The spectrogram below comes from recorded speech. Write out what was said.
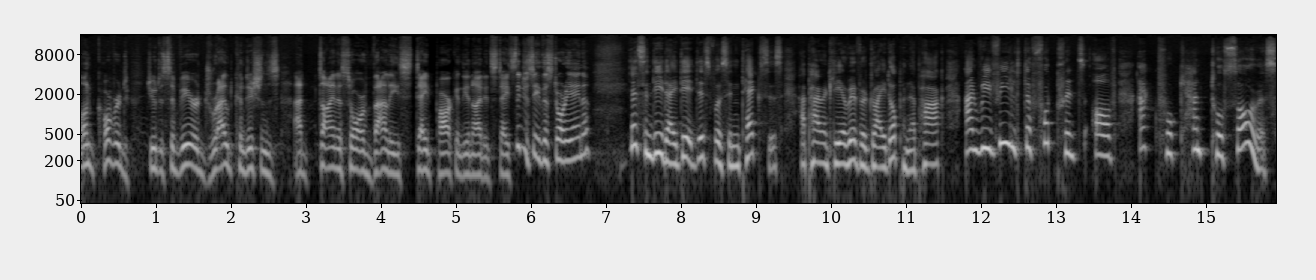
uncovered due to severe drought conditions at Dinosaur Valley State Park in the United States. Did you see this story, Éanna? Yes, indeed, I did. This was in Texas. Apparently, a river dried up in a park and revealed the footprints of Acrocanthosaurus.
